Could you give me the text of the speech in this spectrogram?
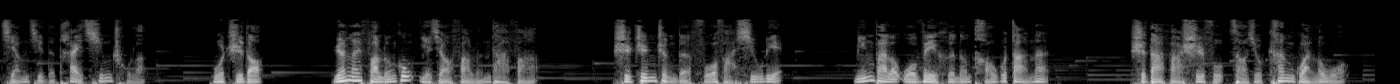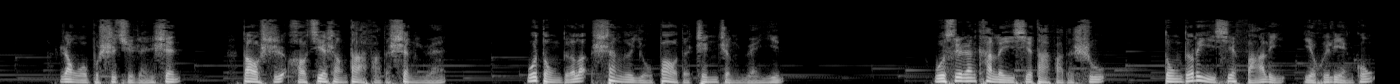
讲解的太清楚了。我知道，原来法轮功也叫法轮大法，是真正的佛法修炼。明白了我为何能逃过大难，是大法师父早就看管了我，让我不失去人身，到时好接上大法的圣缘。我懂得了善恶有报的真正原因。我虽然看了一些大法的书。懂得了一些法理，也会练功，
